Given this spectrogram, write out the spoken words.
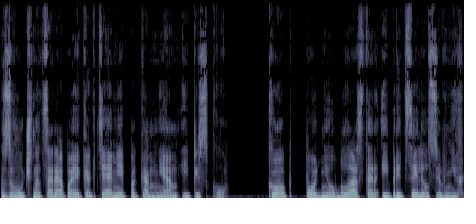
звучно царапая когтями по камням и песку. Коп поднял бластер и прицелился в них,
